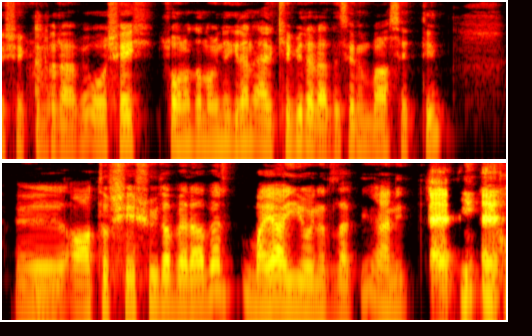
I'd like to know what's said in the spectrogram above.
Teşekkürler abi. O şey sonradan oyuna giren Erkebir herhalde senin bahsettiğin. Ee, Hı. Atıf Şeşu'yla beraber bayağı iyi oynadılar. Yani Evet. ilk, evet. ilk,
